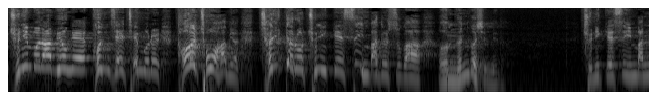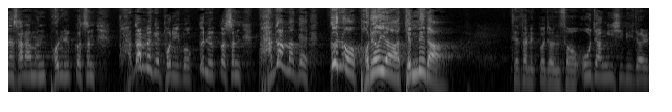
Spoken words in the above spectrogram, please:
주님보다 명예, 권세, 재물을 더 좋아하면 절대로 주님께 쓰임 받을 수가 없는 것입니다. 주님께 쓰임 받는 사람은 버릴 것은 과감하게 버리고 끊을 것은 과감하게 끊어 버려야 됩니다. 대사님꺼전서 5장 22절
